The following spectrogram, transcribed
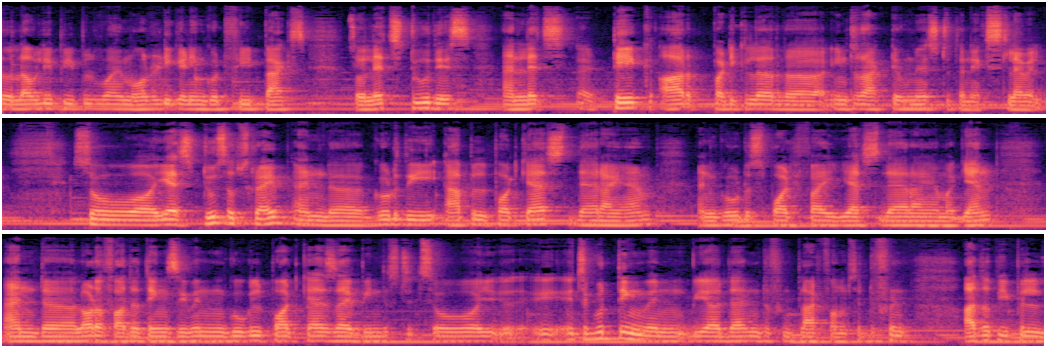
the lovely people who i'm already getting good feedbacks. So let's do this and let's uh, take our particular uh, interactiveness to the next level so uh, yes do subscribe and uh, go to the apple podcast there i am and go to spotify yes there i am again and uh, a lot of other things. Even google podcasts i've been listed. So uh, it's a good thing when we are there in different platforms different other people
